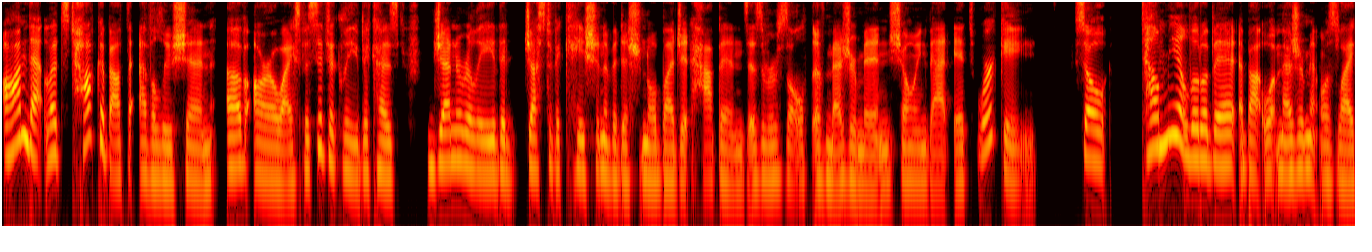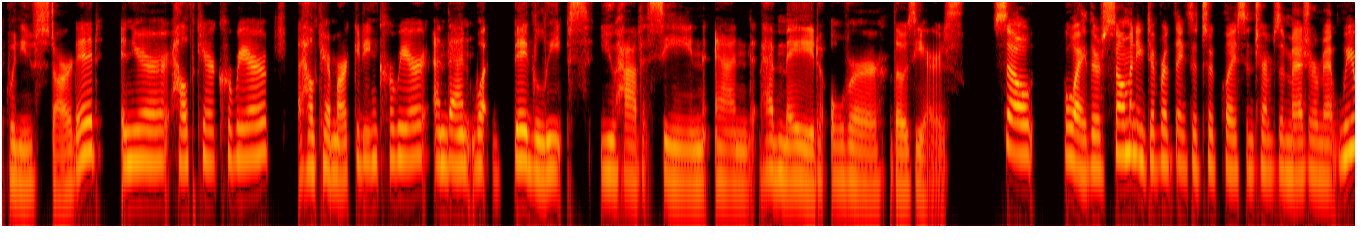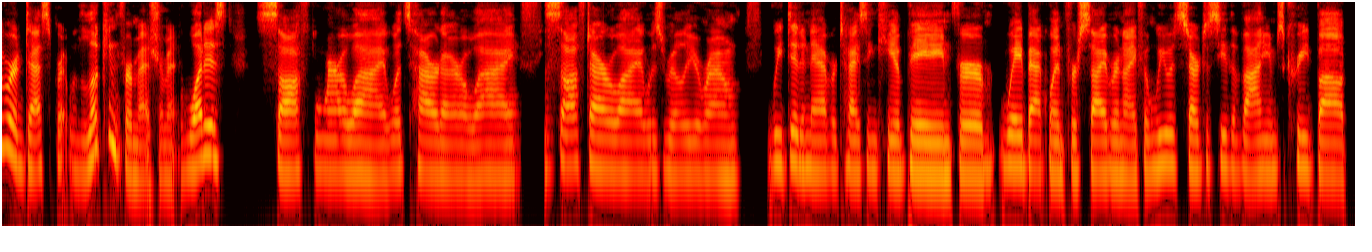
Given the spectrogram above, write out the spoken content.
on that, let's talk about the evolution of ROI specifically, because generally the justification of additional budget happens as a result of measurement and showing that it's working. So tell me a little bit about what measurement was like when you started in your healthcare career, healthcare marketing career, and then what big leaps you have seen and have made over those years. So boy, there's so many different things that took place in terms of measurement. We were desperate with looking for measurement. What is soft ROI? What's hard ROI? Soft ROI was really around, we did an advertising campaign for way back when for Cyberknife, and we would start to see the volumes creep up.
